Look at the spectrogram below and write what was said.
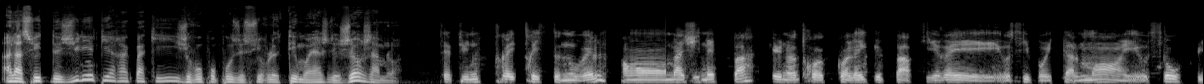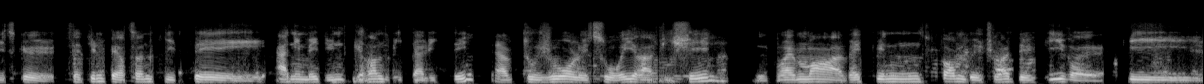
À la suite de Julien Pierre Akbaki, je vous propose de suivre le témoignage de Georges Hamelon c'est une très triste nouvelle. On n'imaginait pas que notre collègue partirait aussi brutalement et aussi tôt, puisque c'est une personne qui était animée d'une grande vitalité, a toujours le sourire affiché, vraiment avec une forme de joie de vivre qui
